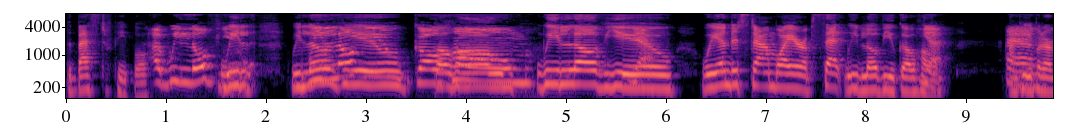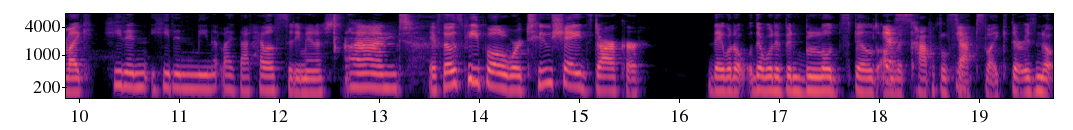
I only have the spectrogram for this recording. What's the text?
the best of people. uh, "We love you." We we love, love you. you. Go home. We love you. Yeah. We understand why you're upset. We love you. Go home. yeah, And Um, people are like, he didn't. He didn't mean it like that. How else did he mean it? and If those people were two shades darker, they would there would have been blood spilled on the Capitol steps. Like there is no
